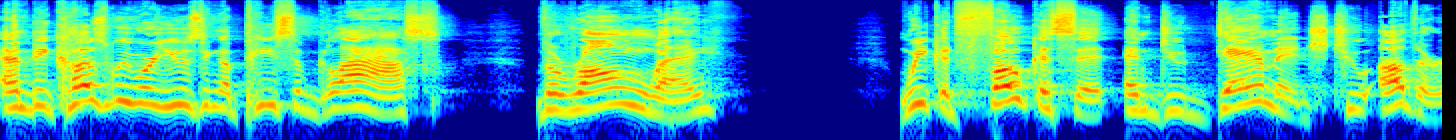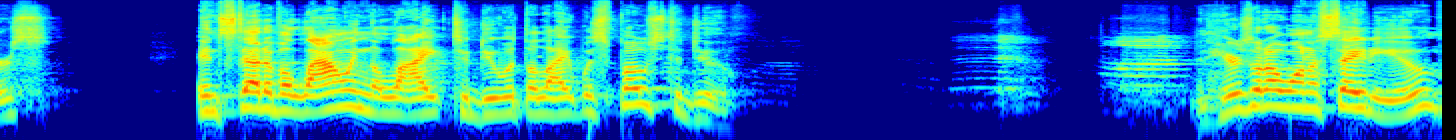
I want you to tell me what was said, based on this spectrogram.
and because we were using a piece of glass the wrong way, we could focus it and do damage to others instead of allowing the light to do what the light was supposed to do. And here's what I want to say to you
